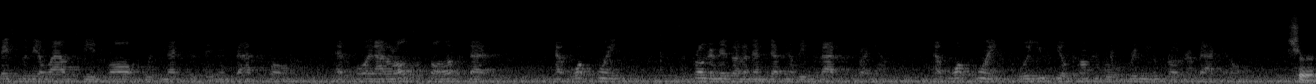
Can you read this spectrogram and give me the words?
basically be allowed to be involved with Mexico State basketball as a whole? And I would also follow up with that, at what point, because the program is on an indefinite leave of absence right now, at what point will you feel comfortable bringing the program back at all? Sure.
